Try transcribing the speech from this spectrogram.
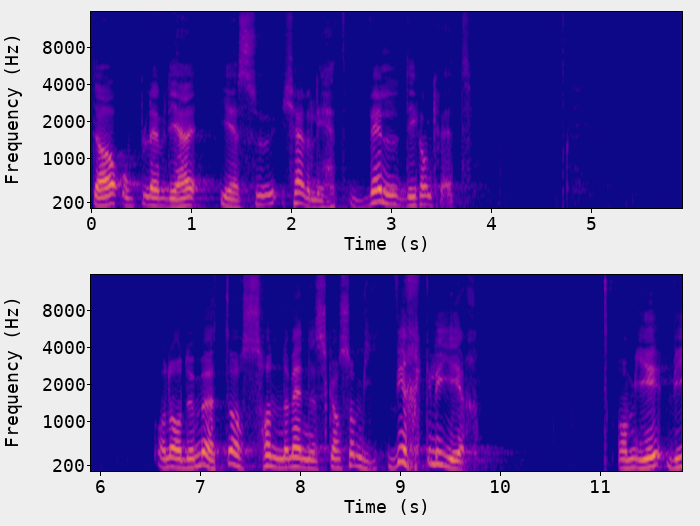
Da opplevde jeg Jesu kjærlighet veldig konkret. Og når du møter sånne mennesker som virkelig gir Om vi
